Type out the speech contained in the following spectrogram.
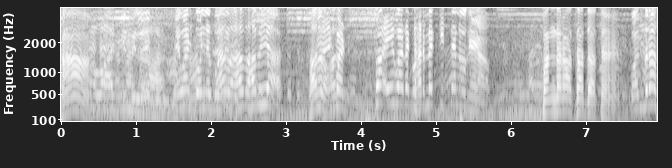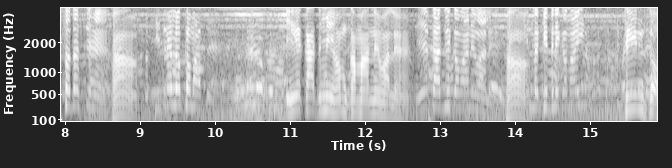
हाँ। बोलने हाँ हाँ भैया। हाँ, एक मिनट। तो एक बात घर में कितने लोग हैं आप? पंद्रह सदस्य हैं। पंद्रह सदस्य हैं। हाँ। तो कितने लोग कमाते हैं? एक आदमी हम कमाने वाले हैं। एक आदमी कमाने वाले हैं। हाँ। इनमें कितनी कमाई? तीन सौ।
